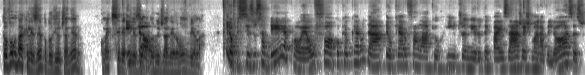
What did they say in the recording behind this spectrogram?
Então vamos dar aquele exemplo do Rio de Janeiro? Como é que seria aquele então, exemplo do Rio de Janeiro? Vamos ver lá. Eu preciso saber qual é o foco que eu quero dar. Eu quero falar que o Rio de Janeiro tem paisagens maravilhosas,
